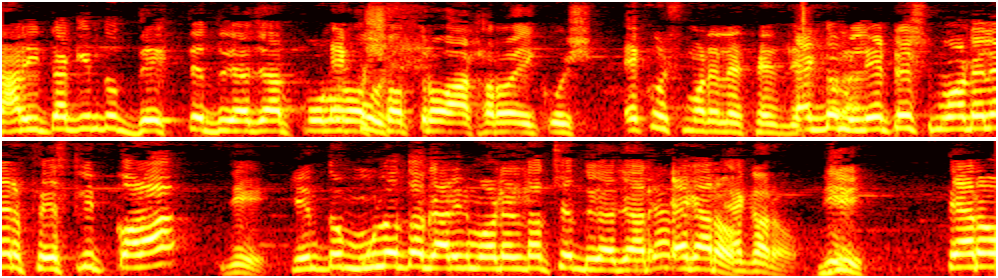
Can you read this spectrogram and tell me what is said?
গাড়িটা কিন্তু দেখতে দুই হাজার পনেরো সতেরো আঠারো একুশ। একুশ মডেলের একদম লেটেস্ট মডেলের ফেসলিপ করা। কিন্তু মূলত গাড়ির মডেলটা হচ্ছে দুই হাজার এগারো। 11 জি। জি। তেরো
